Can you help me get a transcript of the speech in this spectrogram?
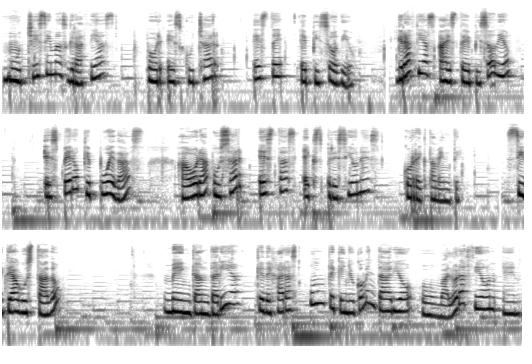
Muchísimas gracias por escuchar este episodio. Gracias a este episodio, espero que puedas ahora usar estas expresiones correctamente. Si te ha gustado, me encantaría que dejaras un pequeño comentario o valoración en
